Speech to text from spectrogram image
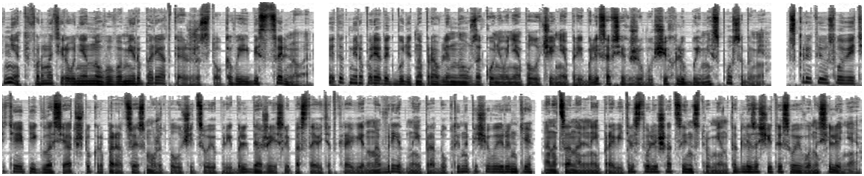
Нет, форматирование нового миропорядка, жестокого и бесцельного. Этот миропорядок будет направлен на узаконивание получения прибыли со всех живущих любыми способами. Скрытые условия TTIP гласят, что корпорация сможет получить свою прибыль, даже если поставить откровенно вредные продукты на пищевые рынки, а национальные правительства лишатся инструмента для защиты своего населения.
